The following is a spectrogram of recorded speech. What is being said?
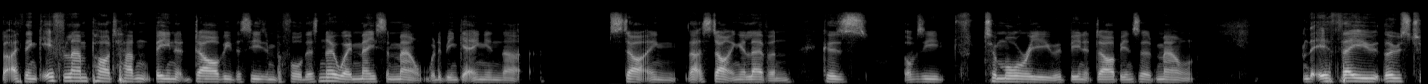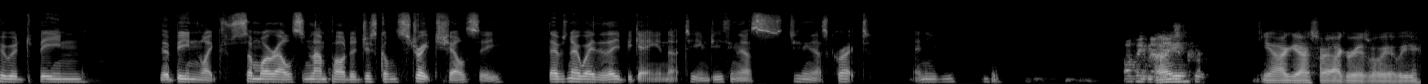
But I think if Lampard hadn't been at Derby the season before, there's no way Mason Mount would have been getting in that starting that starting eleven because obviously Tomori had been at Derby instead of Mount. If they those two had been had been like somewhere else and Lampard had just gone straight to Chelsea, there was no way that they'd be getting in that team. Do you think that's do you think that's correct? Any of you? I think that I- is correct. Yeah, yeah, sorry, I agree as well. Yeah, with you.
